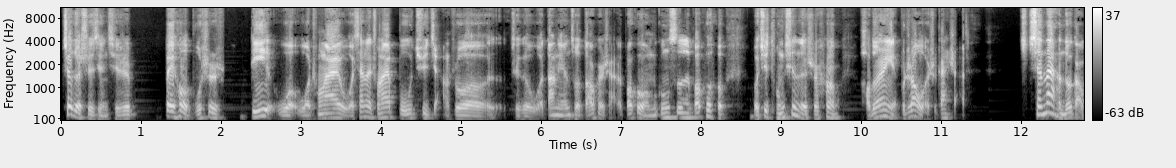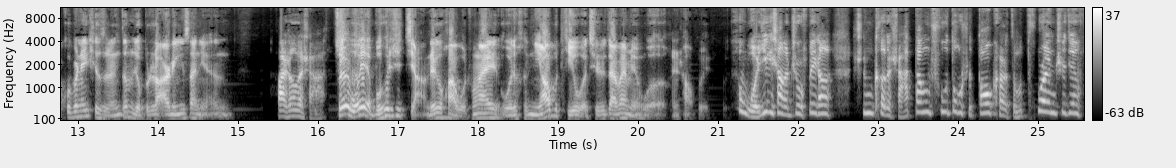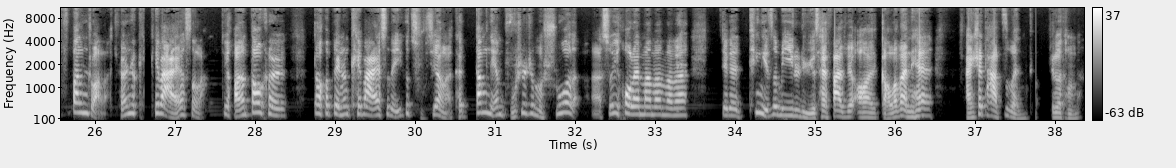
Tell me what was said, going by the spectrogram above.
这个事情其实背后不是第一，我我从来我现在从来不去讲说这个我当年做 Docker 啥的，包括我们公司，包括 我去腾讯的时候，好多人也不知道我是干啥的。现在很多搞 Kubernetes 的人根本就不知道2013年发生了啥，所以我也不会去讲这个话。我从来我就你要不提我，其实在外面我很少会。我印象就是非常深刻的啥，当初都是 Docker，怎么突然之间翻转了，全是 K8s 了？对，好像 Docker 到后变成 K8s 的一个组件了。可当年不是这么说的啊，所以后来慢慢慢慢，这个听你这么一捋，才发觉哦，搞了半天还是大资本折腾的。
